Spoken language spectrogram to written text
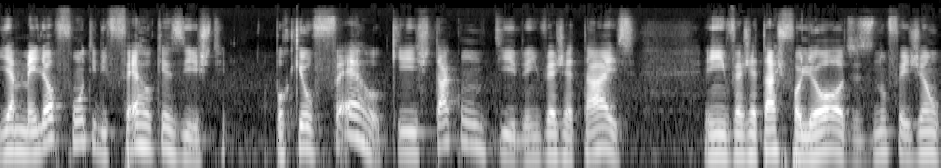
e a melhor fonte de ferro que existe. Porque o ferro que está contido em vegetais, em vegetais folhosos, no feijão,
